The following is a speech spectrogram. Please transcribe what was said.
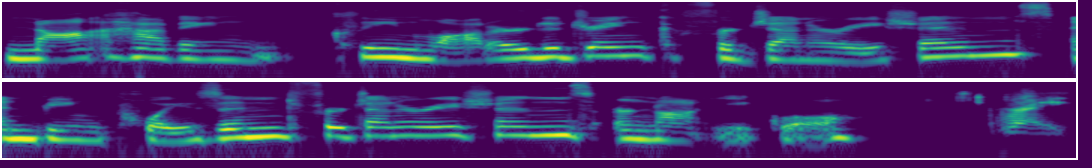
not having clean water to drink for generations and being poisoned for generations are not equal. Right.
